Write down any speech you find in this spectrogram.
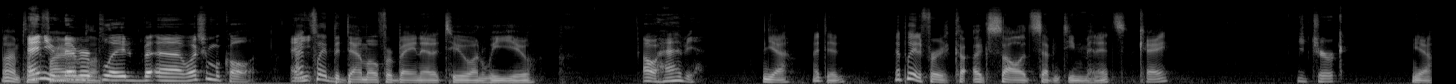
Well, I'm playing and you've never Emblem. played uh, what you call it? I played the demo for Bayonetta 2 on Wii U. Oh, have you? Yeah, I did. I played it for a, solid 17 minutes. Okay. You jerk. Yeah.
